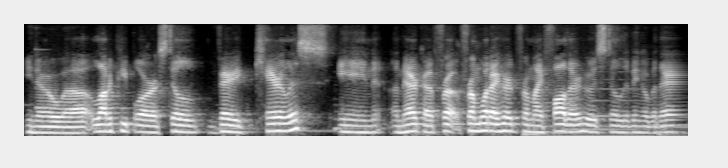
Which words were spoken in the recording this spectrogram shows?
you know uh, a lot of people are still very careless in America. From from what I heard from my father, who is still living over there,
